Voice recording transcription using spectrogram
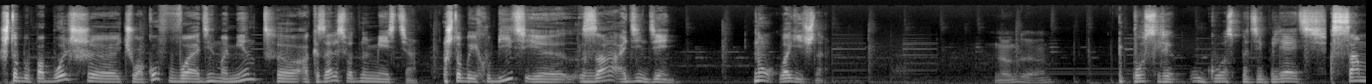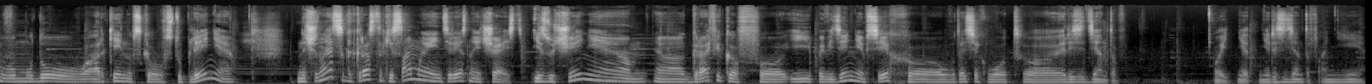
чтобы побольше чуваков в один момент э, оказались в одном месте. чтобы их убить э, за один день. Ну, логично. Ну да. После, господи, блядь, самого мудового аркейновского вступления начинается как раз-таки самая интересная часть. Изучение э, графиков э, и поведения всех э, вот этих вот э, резидентов. Ой, нет, не резидентов, они...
